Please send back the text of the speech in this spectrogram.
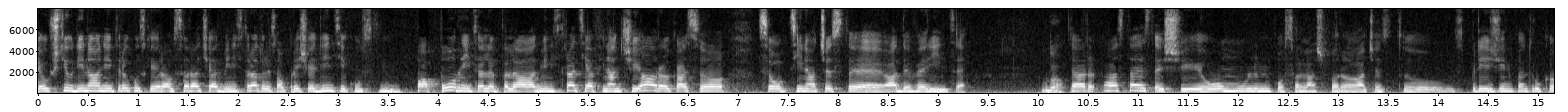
eu știu din anii trecuți că erau săraci administratori sau președinții cu s- papornițele pe la administrația financiară ca să, să obțină aceste adeverințe. Da. Dar asta este și omul nu poți să-l lași fără acest uh, sprijin pentru că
